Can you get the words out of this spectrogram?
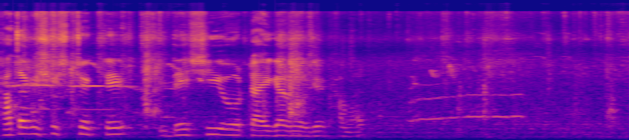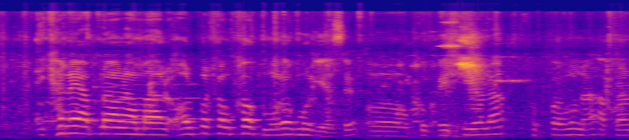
খাঁচা বিশিষ্ট একটি দেশি ও টাইগার মুরগির খামার। এখানে আপনার আমার অল্প সংখ্যক মোরগ মুরগি আছে। ও খুব বেশিও না, খুব কমও না। আপনার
